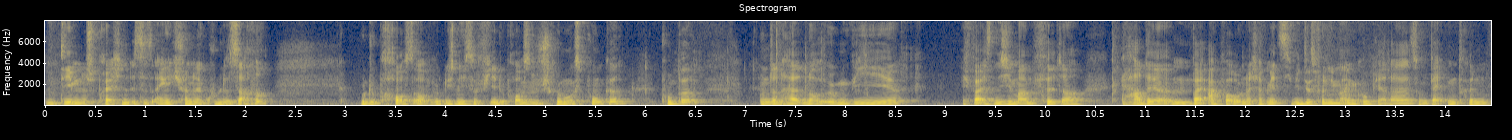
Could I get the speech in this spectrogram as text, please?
dementsprechend ist es eigentlich schon eine coole Sache. Und du brauchst auch wirklich nicht so viel. Du brauchst mhm. eine Strömungspumpe Pumpe, und dann halt noch irgendwie, ich weiß nicht immer, einen Filter. Er hatte mhm. bei Aquaona, ich habe mir jetzt die Videos von ihm angeguckt, er hat da halt so ein Becken drin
